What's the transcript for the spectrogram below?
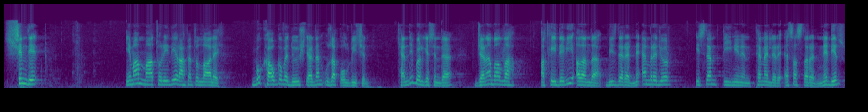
Şimdi İmam Maturidi rahmetullahi aleyh bu kavga ve dövüşlerden uzak olduğu için kendi bölgesinde Cenab-ı Allah akidevi alanda bizlere ne emrediyor? İslam dininin temelleri, esasları nedir?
